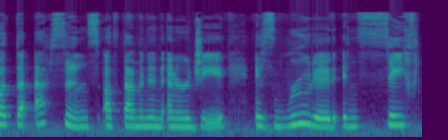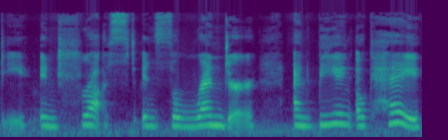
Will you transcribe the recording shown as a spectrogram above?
but the essence of feminine energy is rooted in safety, in trust, in surrender, and being okay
